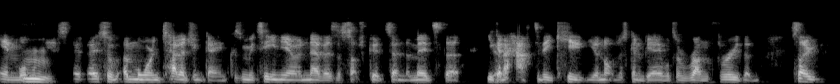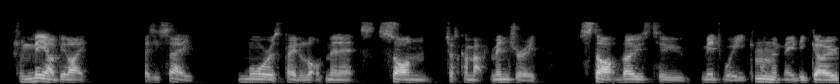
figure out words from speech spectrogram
in what Mm. is it's a, a more intelligent game because Moutinho and Neves are such good centre mids that you're Yeah. going to have to be cute. You're not just going to be able to run through them. So for me, I'd be like, as you say, Moura has played a lot of minutes. Son just come back from injury. Start those two midweek Mm. and then maybe go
